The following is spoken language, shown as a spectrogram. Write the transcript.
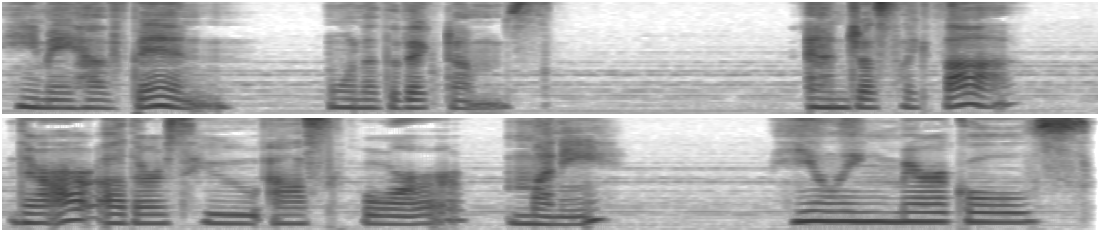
he may have been one of the victims. And just like that, there are others who ask for money healing miracles.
